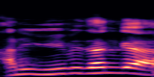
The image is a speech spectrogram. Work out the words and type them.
అని ఈ విధంగా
